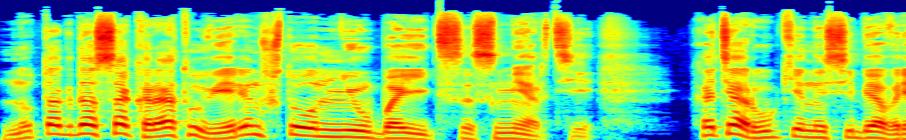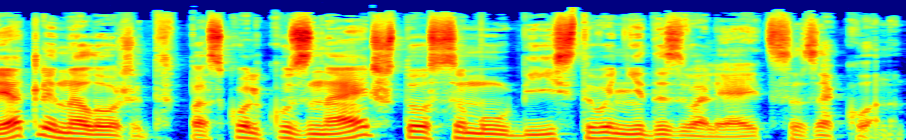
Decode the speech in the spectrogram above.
Ну тогда Сократ уверен, что он не убоится смерти, хотя руки на себя вряд ли наложит, поскольку знает, что самоубийство не дозволяется законом.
